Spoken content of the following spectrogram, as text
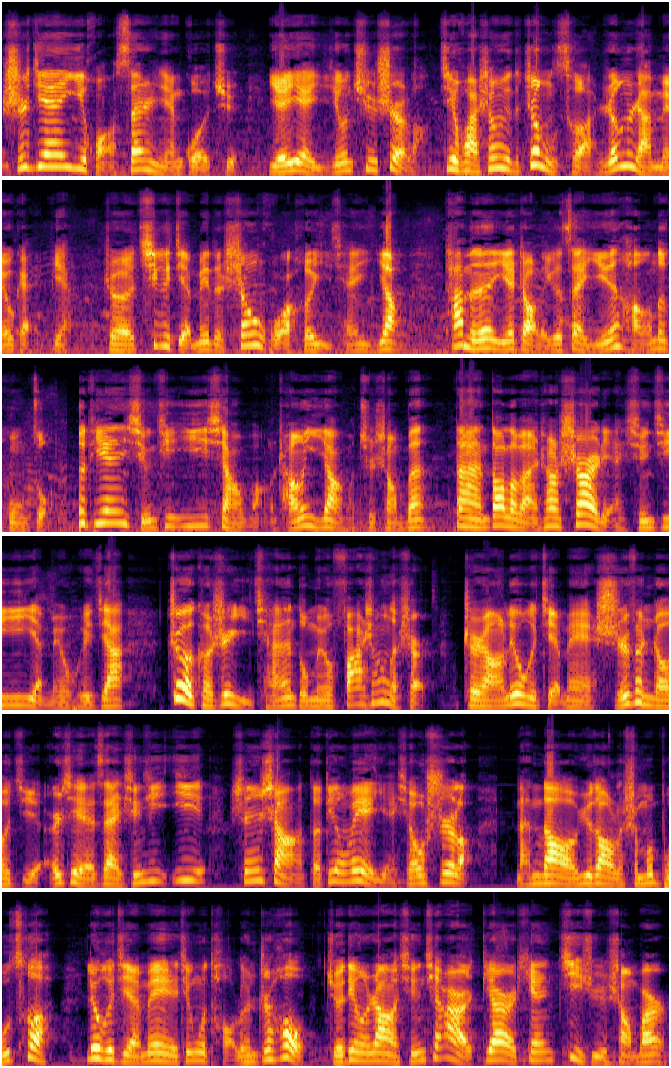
时间一晃，三十年过去，爷爷已经去世了。计划生育的政策仍然没有改变。这七个姐妹的生活和以前一样，她们也找了一个在银行的工作。这天星期一像往常一样去上班，但到了晚上十二点，星期一也没有回家。这可是以前都没有发生的事儿，这让六个姐妹十分着急，而且在星期一身上的定位也消失了。难道遇到了什么不测？六个姐妹经过讨论之后，决定让星期二第二天继续上班。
